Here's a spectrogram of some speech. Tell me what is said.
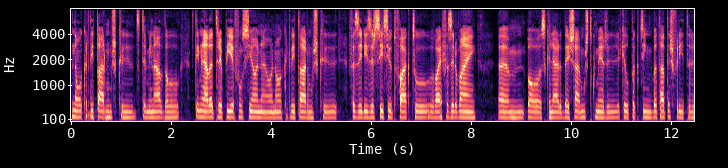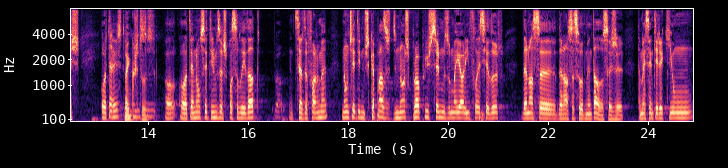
não acreditarmos que determinado, determinada terapia funciona ou não acreditarmos que fazer exercício de facto vai fazer bem um, ou se calhar deixarmos de comer aquele pacotinho de batatas fritas. Ou até, bem gostoso. Ou, ou até não sentirmos a responsabilidade, de certa forma, não nos sentirmos capazes de nós próprios sermos o maior influenciador da nossa, da nossa saúde mental. Ou seja, também sentir aqui um,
